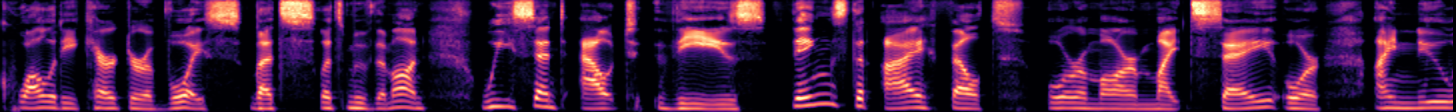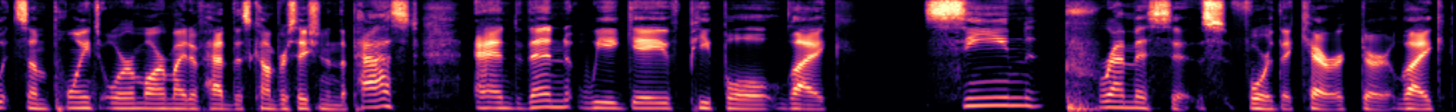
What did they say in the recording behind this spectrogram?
quality character of voice, let's let's move them on. We sent out these things that I felt Oromar might say, or I knew at some point Oromar might have had this conversation in the past. And then we gave people like scene premises for the character. Like,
